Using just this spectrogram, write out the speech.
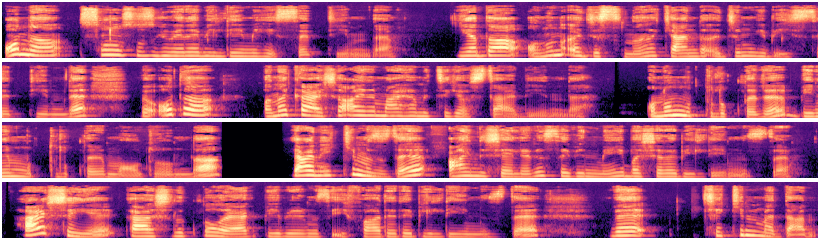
Ona sonsuz güvenebildiğimi hissettiğimde ya da onun acısını kendi acım gibi hissettiğimde ve o da bana karşı aynı merhameti gösterdiğinde. Onun mutlulukları benim mutluluklarım olduğunda yani ikimiz de aynı şeyleri sevinmeyi başarabildiğimizde. Her şeyi karşılıklı olarak birbirimizi ifade edebildiğimizde ve çekinmeden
